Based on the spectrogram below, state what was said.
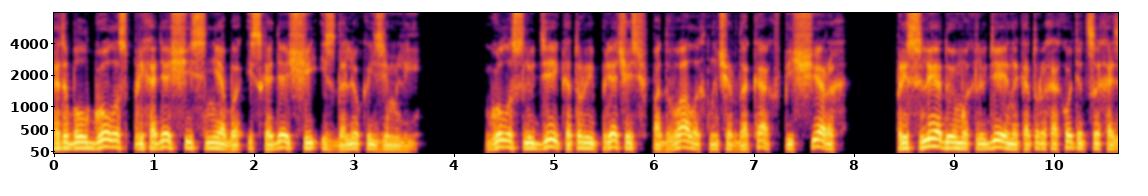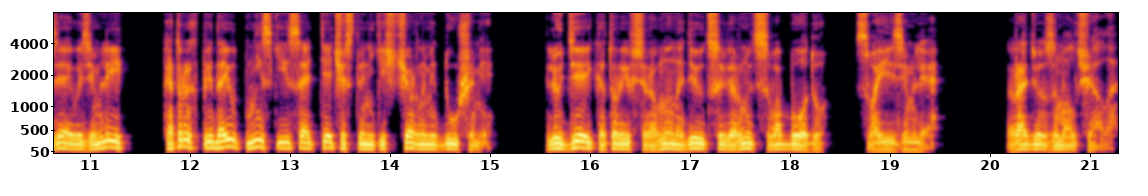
Это был голос, приходящий с неба, исходящий из далекой земли. Голос людей, которые, прячась в подвалах, на чердаках, в пещерах, преследуемых людей, на которых охотятся хозяева земли, которых предают низкие соотечественники с черными душами, людей, которые все равно надеются вернуть свободу своей земле. Радио замолчало.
